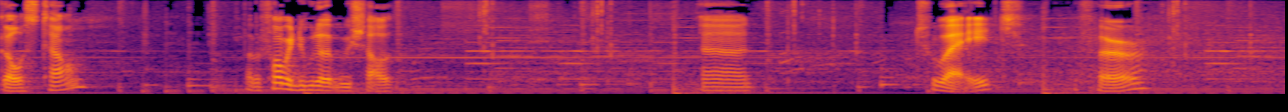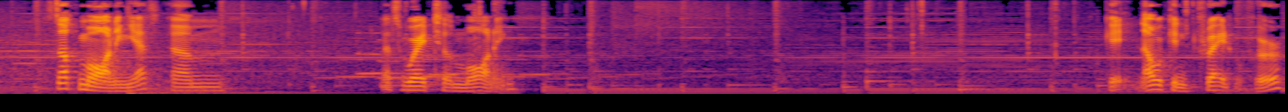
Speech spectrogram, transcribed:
Ghost Town. But before we do that, we shall uh, trade with her. It's not morning yet. Um, let's wait till morning. Okay, now we can trade with her.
